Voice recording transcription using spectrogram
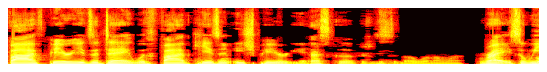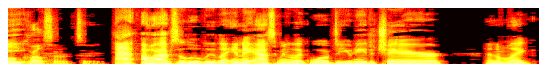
five periods a day with five kids in each period. That's good because you get to go one on one. right. So Go we. closer to. Oh, absolutely. Like, and they asked me like, "Well, do you need a chair?" And I'm like,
